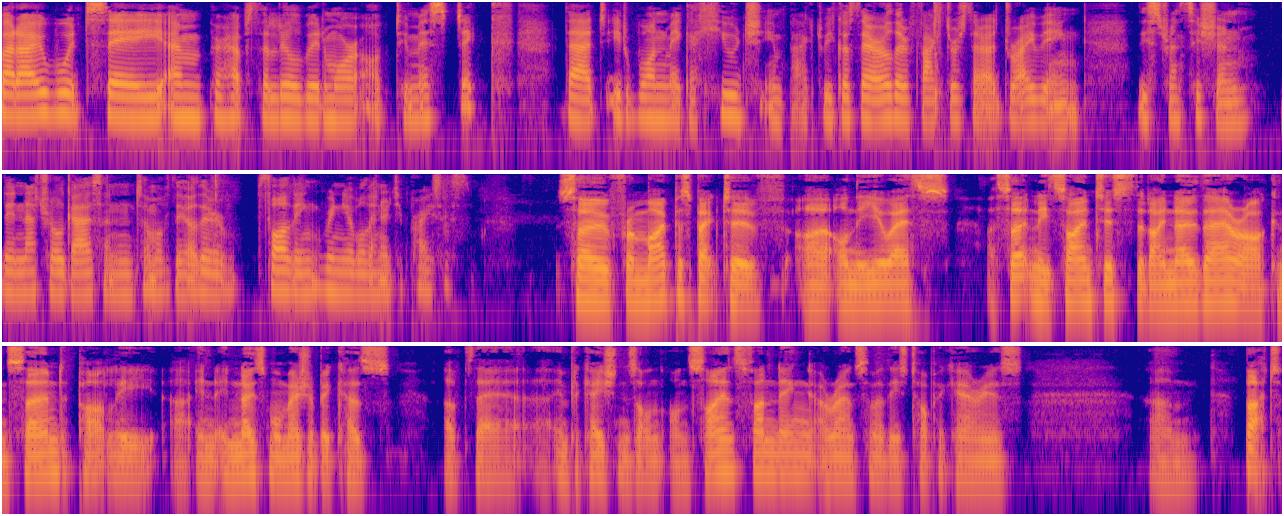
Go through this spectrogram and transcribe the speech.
but I would say I'm perhaps a little bit more optimistic that it won't make a huge impact because there are other factors that are driving this transition, the natural gas and some of the other falling renewable energy prices. So, from my perspective uh, on the US, uh, certainly, scientists that I know there are concerned, partly uh, in, in no small measure because of their uh, implications on, on science funding around some of these topic areas. Um, but,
